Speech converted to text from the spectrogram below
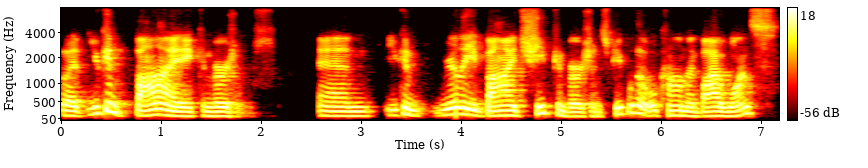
but you can buy conversions, and you can really buy cheap conversions. People that will come and buy once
